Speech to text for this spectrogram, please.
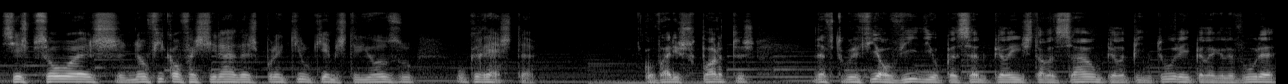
Se as pessoas não ficam fascinadas por aquilo que é misterioso, o que resta? Com vários suportes, da fotografia ao vídeo, passando pela instalação, pela pintura e pela gravura,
